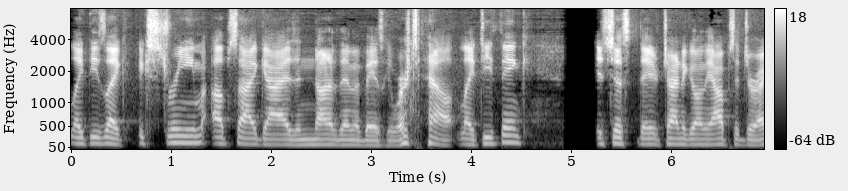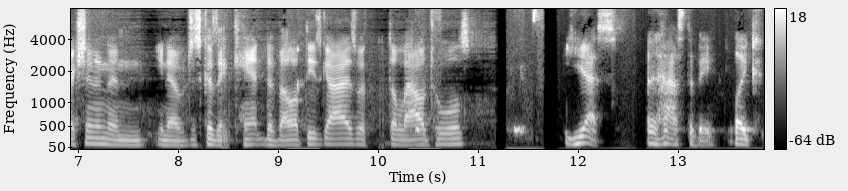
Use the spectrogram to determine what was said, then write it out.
like these like extreme upside guys, and none of them have basically worked out. Like, do you think? It's just they're trying to go in the opposite direction, and you know, just because they can't develop these guys with the loud tools. Yes, it has to be. Like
